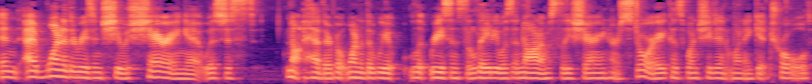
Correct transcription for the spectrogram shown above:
and I, one of the reasons she was sharing it was just not Heather, but one of the re- reasons the lady was anonymously sharing her story because when she didn't want to get trolled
